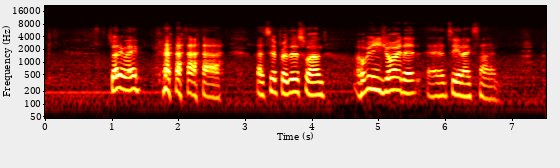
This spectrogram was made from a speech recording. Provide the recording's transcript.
So anyway, that's it for this one. I hope you enjoyed it and see you next time.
